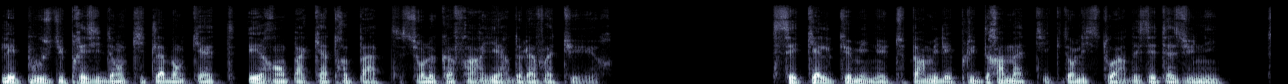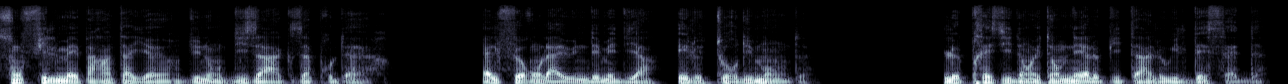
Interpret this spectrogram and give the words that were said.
L'épouse du président quitte la banquette et rampe à quatre pattes sur le coffre arrière de la voiture. Ces quelques minutes, parmi les plus dramatiques dans l'histoire des États-Unis, sont filmées par un tailleur du nom d'Isaac Zapruder. Elles feront la une des médias et le tour du monde. Le président est emmené à l'hôpital où il décède.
